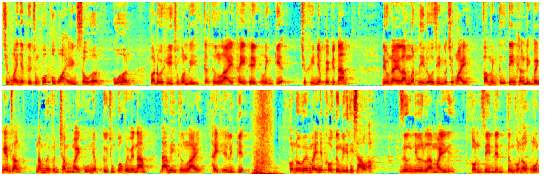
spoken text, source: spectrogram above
Chiếc máy nhập từ Trung Quốc có ngoại hình xấu hơn, cũ hơn và đôi khi chúng còn bị các thương lái thay thế các linh kiện trước khi nhập về Việt Nam. Điều này làm mất đi độ zin của chiếc máy và mình tự tin khẳng định với anh em rằng 50% máy cũ nhập từ Trung Quốc về Việt Nam đã bị thương lái thay thế linh kiện. Còn đối với máy nhập khẩu từ Mỹ thì sao ạ? Dường như là máy còn zin đến từng con ốc một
